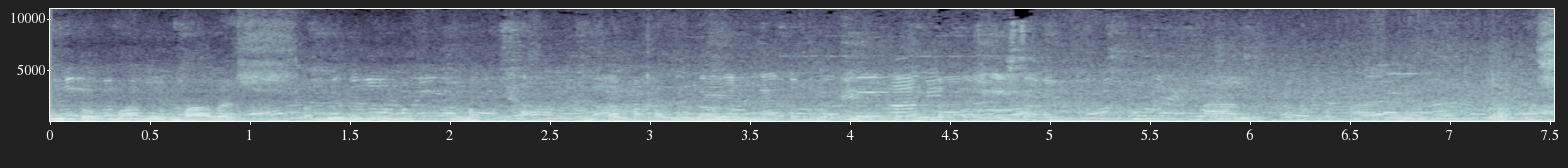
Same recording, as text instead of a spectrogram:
Dito. Mami Pares, available. Kahit kainan. Mami Pares.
